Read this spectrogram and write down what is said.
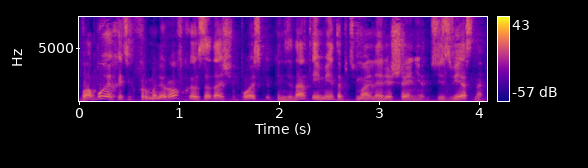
В обоих этих формулировках задача поиска кандидата имеет оптимальное решение. Есть известно,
